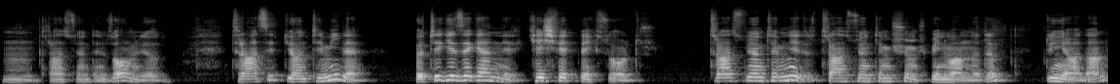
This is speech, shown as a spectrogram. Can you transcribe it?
Hmm, transit yöntemi zor mu diyordum? Transit yöntemiyle öte gezegenleri keşfetmek zordur. Transit yöntemi nedir? Transit yöntemi şuymuş benim anladığım. Dünyadan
